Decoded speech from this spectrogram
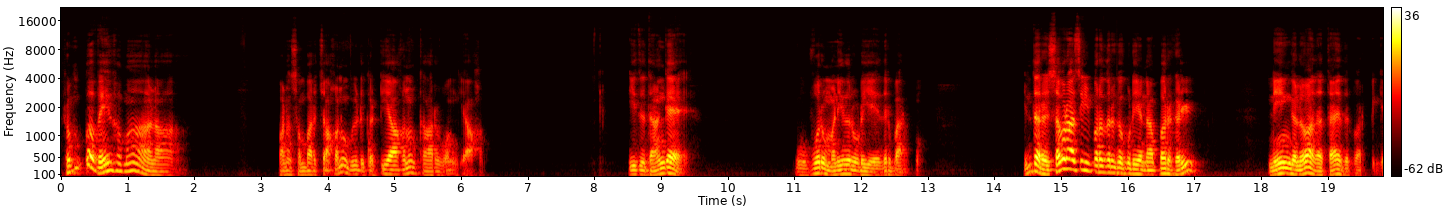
ரொம்ப வேகமாக நான் பணம் சம்பாரிச்சாகணும் வீடு கட்டியாகணும் கார் வாங்கி ஆகணும் இது தாங்க ஒவ்வொரு மனிதருடைய எதிர்பார்ப்பும். இந்த ரிஷவராசியில் பிறந்திருக்கக்கூடிய நபர்கள் நீங்களும் அதைத்தான் எதிர்பார்ப்பீங்க.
